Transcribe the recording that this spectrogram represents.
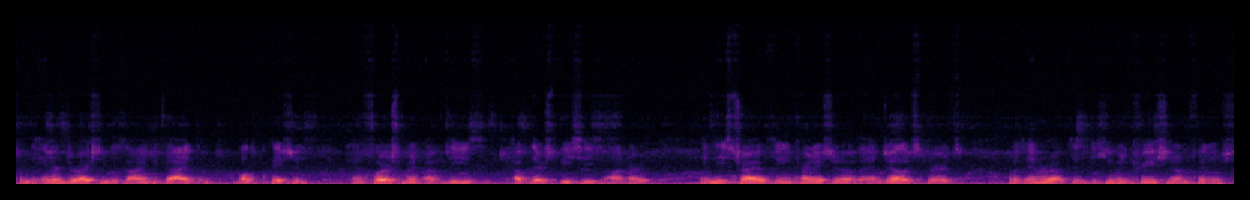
from the inner direction designed to guide the multiplication and flourishment of these of their species on earth. In these tribes, the incarnation of the angelic spirits was interrupted, the human creation unfinished.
